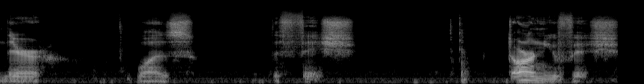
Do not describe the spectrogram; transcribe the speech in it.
and there was the fish. Darn you fish.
